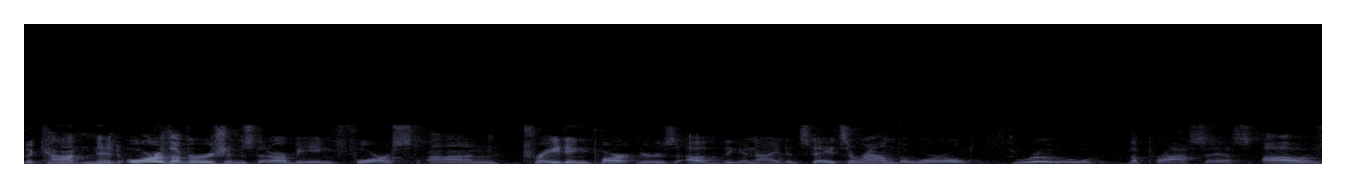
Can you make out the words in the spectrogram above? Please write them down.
the continent, or the versions that are being forced on trading partners of the United States around the world through the process of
